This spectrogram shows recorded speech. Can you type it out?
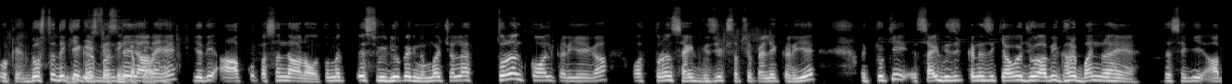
ओके दोस्तों देखिए घर बनते जा रहे हैं। यदि आपको पसंद आ रहा हो तो मैं इस वीडियो पे एक नंबर चल रहा है। तुरंत कॉल करिएगा और तुरंत साइट विज़िट सबसे पहले करिए। क्योंकि साइट विज़िट करने से क्या होगा जो अभी घर बन रहे हैं जैसे कि आप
